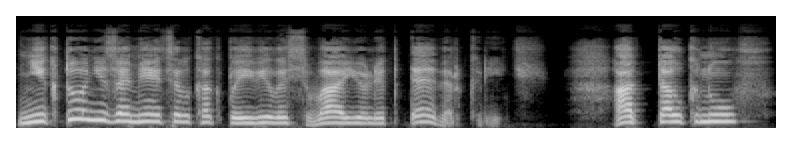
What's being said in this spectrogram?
Никто не заметил, как появилась Вайолет Эверкрич. Оттолкнув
